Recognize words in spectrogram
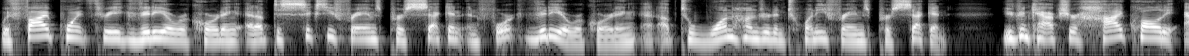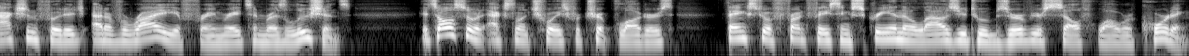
With 5.3 video recording at up to 60 frames per second and 4K video recording at up to 120 frames per second, you can capture high-quality action footage at a variety of frame rates and resolutions. It's also an excellent choice for trip vloggers, thanks to a front-facing screen that allows you to observe yourself while recording.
